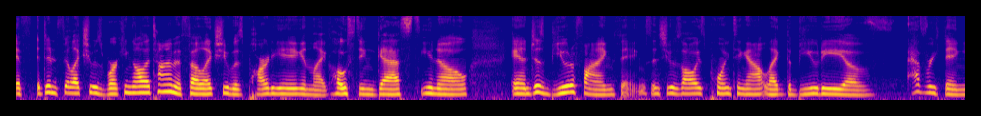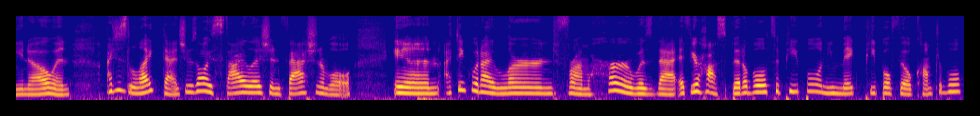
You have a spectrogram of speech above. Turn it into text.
if it didn't feel like she was working all the time it felt like she was partying and like hosting guests you know and just beautifying things and she was always pointing out like the beauty of everything, you know, and I just liked that. And she was always stylish and fashionable. And I think what I learned from her was that if you're hospitable to people and you make people feel comfortable,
